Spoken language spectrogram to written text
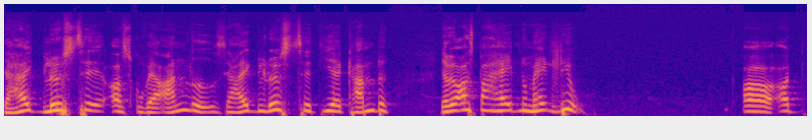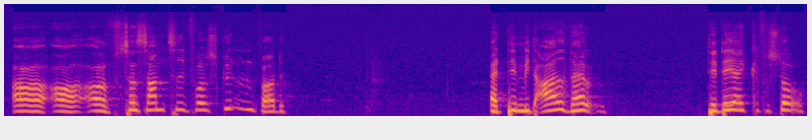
Jeg har ikke lyst til at skulle være anderledes. Jeg har ikke lyst til de her kampe. Jeg vil også bare have et normalt liv. Og, og, og, og, og så samtidig få skylden for det. At det er mit eget valg. Det er det, jeg ikke kan forstå.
